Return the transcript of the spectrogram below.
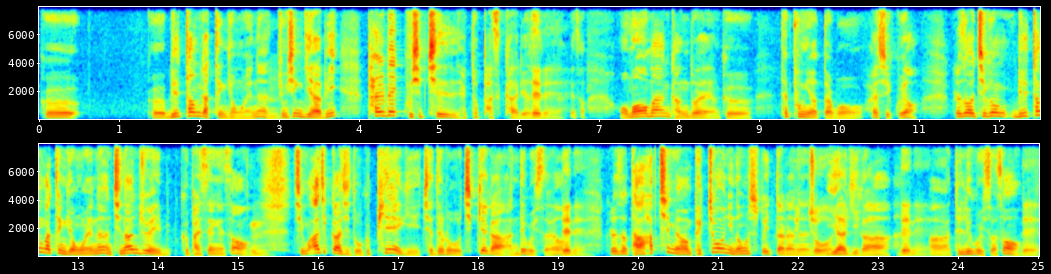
그, 그 밀턴 같은 경우에는 음. 중심 기압이 897 헥토파스칼이었습니다. 네네. 그래서 어마어마한 강도의 그 태풍이었다고 할 수 있고요. 그래서 지금 밀턴 같은 경우에는 지난주에 이- 그 발생해서 음. 지금 아직까지도 그 피해액이 제대로 집계가 안 되고 있어요. 네네. 그래서 다 합치면 100조 원이 넘을 수도 있다라는 100조 원이. 이야기가 네네. 아, 들리고 있어서 네.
